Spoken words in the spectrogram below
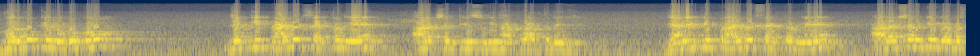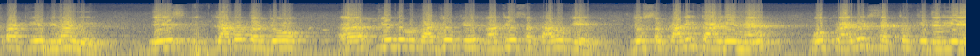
वर्गों के लोगों को, जबकि प्राइवेट सेक्टर में आरक्षण की सुविधा प्राप्त नहीं है। यानी कि प्राइवेट सेक्टर में आरक्षण की व्यवस्था किए बिना ही देश ज़्यादातर जो केंद्र और राज्यों के, राज्य सरकारों के जो सरकारी कार्य हैं वो प्राइवेट सेक्टर के ज़रिए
